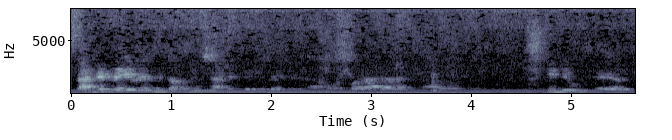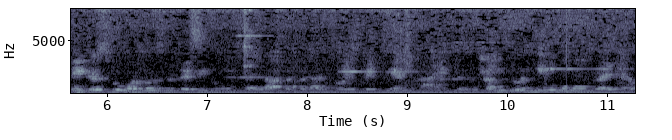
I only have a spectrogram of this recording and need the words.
Started very well. The tournament started very well. Uh, for RR, uh, can you uh, take us through what was the dressing room like after that first game and uh, coming to a new home right now?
